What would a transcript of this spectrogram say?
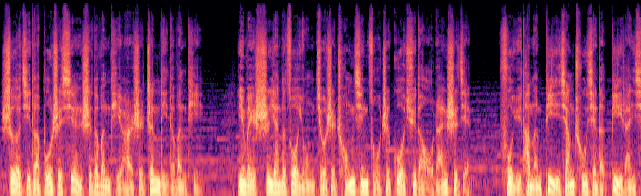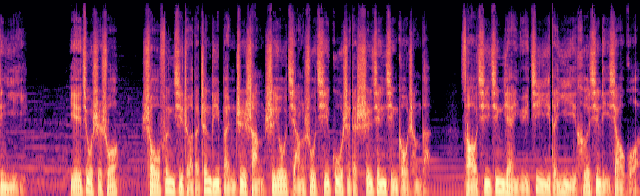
涉及的不是现实的问题，而是真理的问题，因为食言的作用就是重新组织过去的偶然事件。赋予他们必将出现的必然性意义，也就是说，受分析者的真理本质上是由讲述其故事的时间性构成的。早期经验与记忆的意义和心理效果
